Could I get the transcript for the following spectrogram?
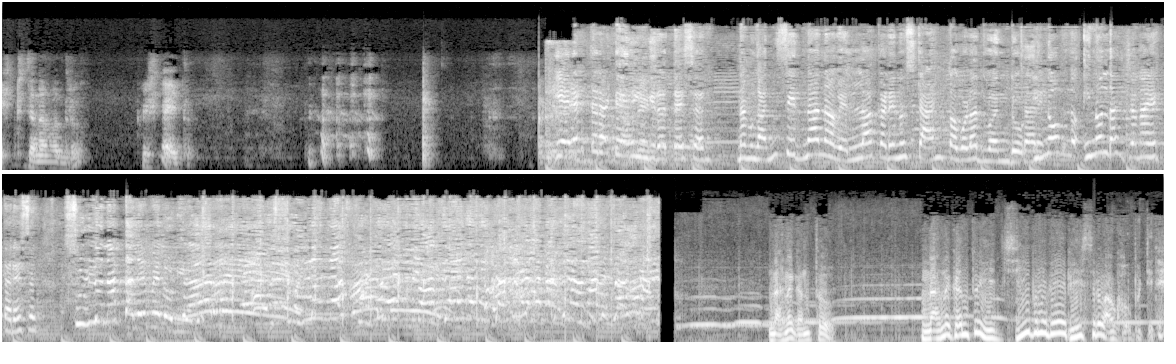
ಎಷ್ಟು ಜನ ಬಂದ್ರು. ಖುಷಿ ಆಯ್ತು. ಎರಡ್ ತರ ಟೇರಿಂಗ್ ಇರುತ್ತೆ ಸರ್ ನಮ್ಗೆ ಅನ್ಸಿದ್ನ ನಾವ್ ಎಲ್ಲಾ ಕಡೆನು ಸ್ಟ್ಯಾಂಡ್ ತಗೊಳೋದ್ ಒಂದು. ಇನ್ನೊಂದು ಇನ್ನೊಂದಷ್ಟು ಜನ ಇರ್ತಾರೆ ಸರ್ ಸುಳ್ಳುನ ತಲೆ ಮೇಲೆ ನನಗಂತೂ ನನಗಂತೂ ಈ ಜೀವನವೇ ಬೇಸರವಾಗಿ ಹೋಗ್ಬಿಟ್ಟಿದೆ.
